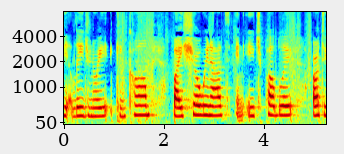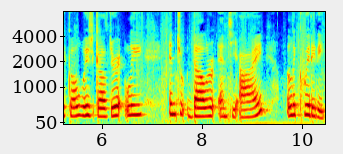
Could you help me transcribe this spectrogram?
the lead generate can come by showing ads in each public article which goes directly into dollar mti liquidity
